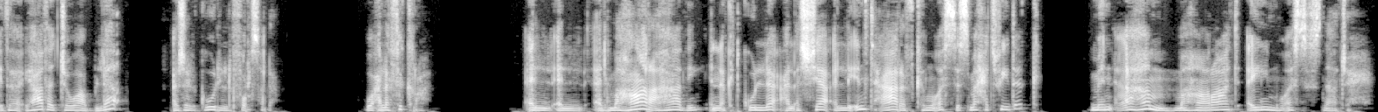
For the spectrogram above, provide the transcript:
إذا هذا الجواب لا أجل قول الفرصة لا وعلى فكرة المهارة هذه إنك تقول لا على الأشياء اللي أنت عارف كمؤسس ما حتفيدك من أهم مهارات أي مؤسس ناجح.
